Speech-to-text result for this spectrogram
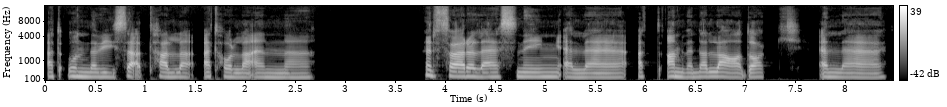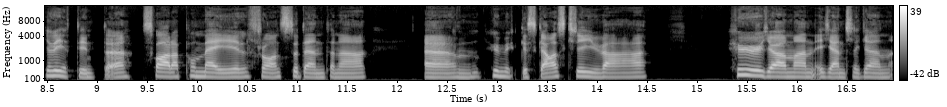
att undervisa, att hålla, att hålla en, eh, en föreläsning eller att använda Ladok eller jag vet inte, svara på mejl från studenterna. Um, hur mycket ska man skriva? Hur gör man egentligen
